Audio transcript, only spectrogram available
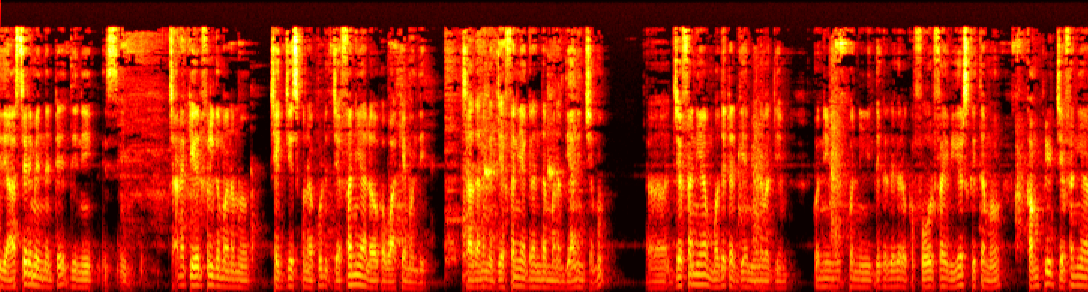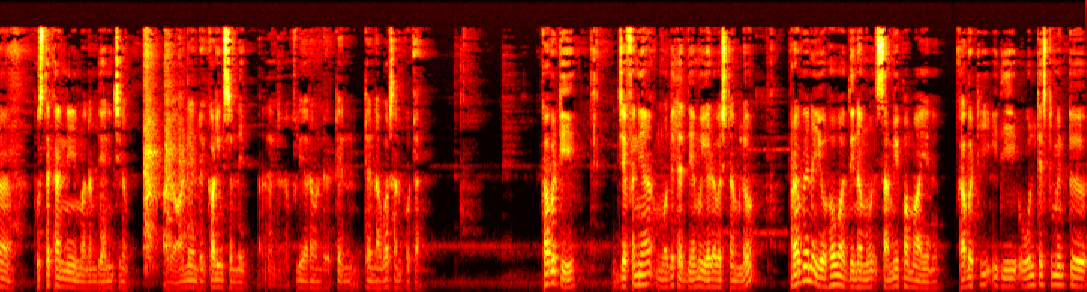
ఇది ఆశ్చర్యం ఏంటంటే దీన్ని చాలా కేర్ఫుల్గా మనము చెక్ చేసుకున్నప్పుడు జెఫనియాలో ఒక వాక్యం ఉంది. సాధారణంగా జెఫనియా గ్రంథం మనం ధ్యానించము. Uh, జఫనియా మొదటి అధ్యాయం ఏడవ అధ్యాయం. కొన్ని కొన్ని దగ్గర దగ్గర ఒక ఫోర్ ఫైవ్ ఇయర్స్ క్రితము కంప్లీట్ జఫనియా పుస్తకాన్ని మనం ధ్యానించినాం. అది ఆన్లైన్ రికార్డింగ్స్ ఉన్నాయి. అరౌండ్ టెన్ టెన్ అవర్స్ అనుకుంటా. కాబట్టి జఫనియా మొదటి అధ్యాయము ఏడవ వచనంలో ప్రవీణ యెహోవా దినము సమీపమాయను. కాబట్టి ఇది ఓల్డ్ టెస్టిమెంట్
